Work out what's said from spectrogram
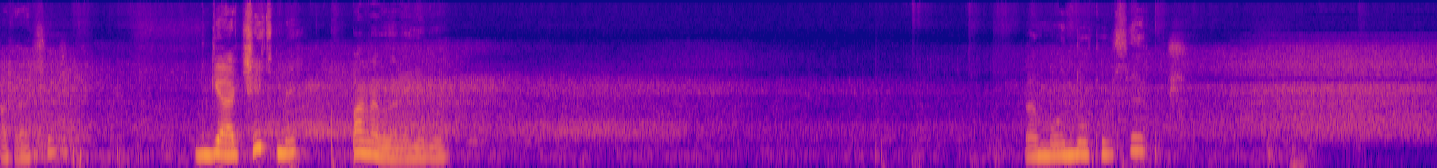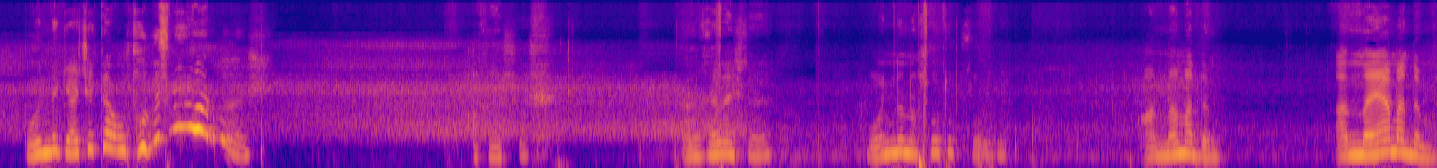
Arkadaşlar. Bu gerçek mi? Bana böyle geliyor. Ben bu oyunda otobüs yapmış. Bu oyunda gerçekten otobüs mü varmış? Arkadaşlar. Arkadaşlar. Bu oyunda nasıl otobüs oldu? Anlamadım. Anlayamadım.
